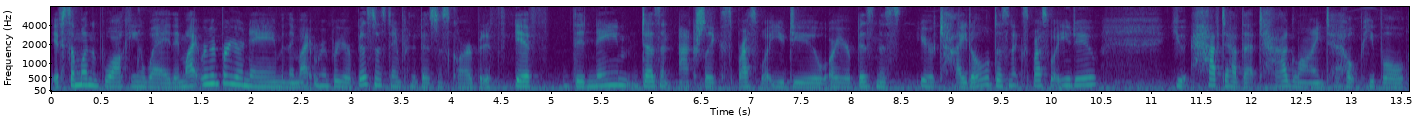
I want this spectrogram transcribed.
If someone's walking away, they might remember your name and they might remember your business name from the business card. But if if the name doesn't actually express what you do, or your business your title doesn't express what you do, you have to have that tagline to help people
